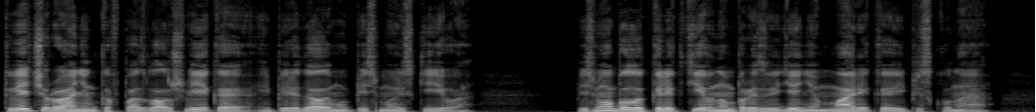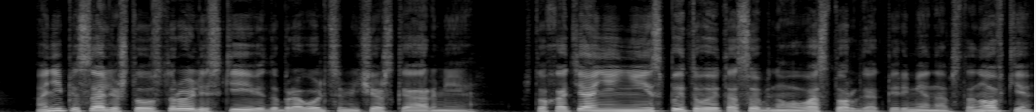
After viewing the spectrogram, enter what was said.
К вечеру Анинков позвал Швейка и передал ему письмо из Киева. Письмо было коллективным произведением Марика и Пескуна. Они писали, что устроились в Киеве добровольцами чешской армии, что хотя они не испытывают особенного восторга от перемены обстановки,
